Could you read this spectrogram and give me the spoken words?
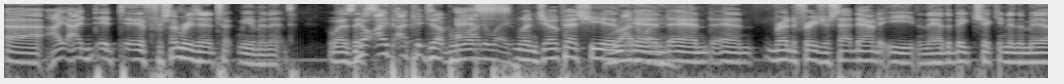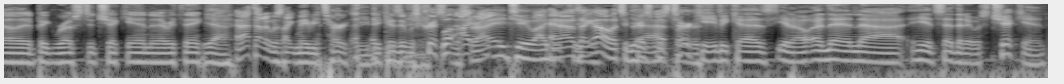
Uh, I, I, it, it, for some reason, it took me a minute. Was they no, I, I picked it up right away. when Joe Pesci and, Right and and and Brendan Fraser sat down to eat, and they had the big chicken in the middle, a big roasted chicken and everything. Yeah. and I thought it was like maybe turkey because it was Christmas, Well, I- I right? did too, I did and I was too. like, oh, it's a Yeah, Christmas turkey first. because you know. And then uh, he had said that it was chicken.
